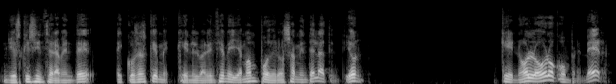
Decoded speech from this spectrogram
Yo es que sinceramente hay cosas que, que en el Valencia me llaman poderosamente la atención. Que no logro comprender.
